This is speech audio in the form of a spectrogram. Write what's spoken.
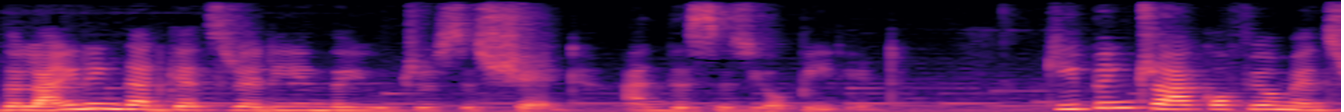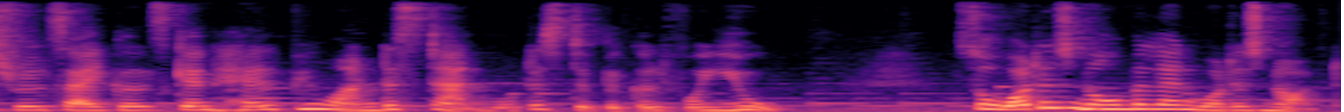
the lining that gets ready in the uterus is shed, and this is your period. Keeping track of your menstrual cycles can help you understand what is typical for you. So, what is normal and what is not?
